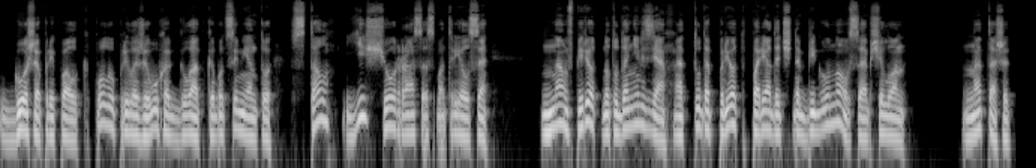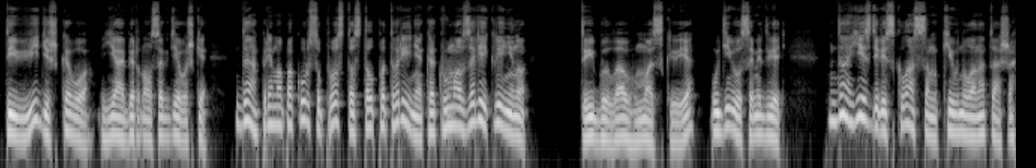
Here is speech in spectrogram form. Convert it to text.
Гоша припал к полу, приложив ухо к гладкому цементу. Встал, еще раз осмотрелся. «Нам вперед, но туда нельзя. Оттуда прет порядочно бегунов», — сообщил он. «Наташа, ты видишь кого?» — я обернулся к девушке. «Да, прямо по курсу просто столпотворение, как в мавзолей к Ленину». «Ты была в Москве?» – удивился медведь. «Да, ездили с классом», – кивнула Наташа.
